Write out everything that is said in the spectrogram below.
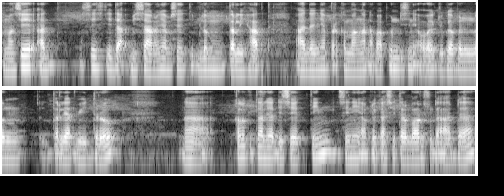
masih ad, masih tidak bisa, artinya masih belum terlihat adanya perkembangan apa pun di sini OWEC juga belum terlihat withdraw. Nah, kalau kita lihat di setting, sini aplikasi terbaru sudah ada.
